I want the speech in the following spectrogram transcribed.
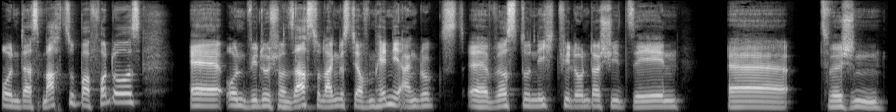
und das macht super Fotos. Äh, und wie du schon sagst, solange du es dir auf dem Handy anguckst, äh, wirst du nicht viel Unterschied sehen äh, zwischen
